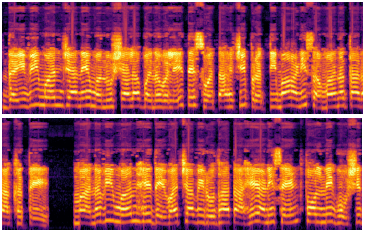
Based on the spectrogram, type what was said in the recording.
दैवी मन ज्याने मनुष्याला बनवले ते स्वतःची प्रतिमा आणि समानता राखते. मानवी मन हे देवाच्या विरोधात आहे आणि सेंट पॉलने घोषित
